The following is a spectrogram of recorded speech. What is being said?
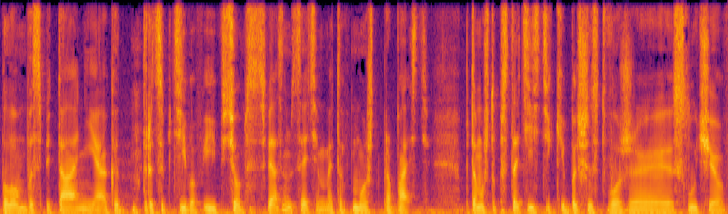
половом воспитании, о контрацептивах и всем связанном с этим, это может пропасть. Потому что по статистике большинство же случаев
